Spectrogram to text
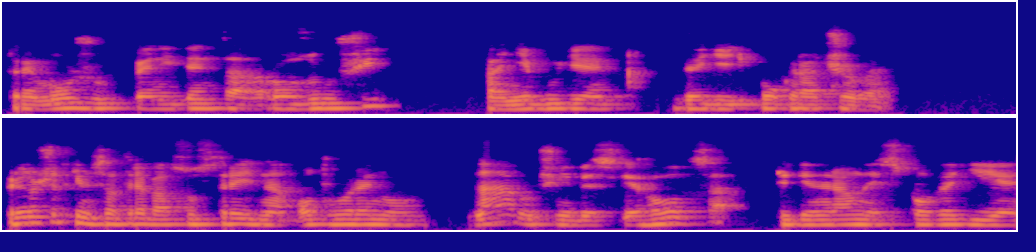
ktoré môžu penitenta rozrušiť a nebude vedieť pokračovať. Predovšetkým sa treba sústrediť na otvorenú náruč nebeského Otca. Pri generálnej spovedi je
